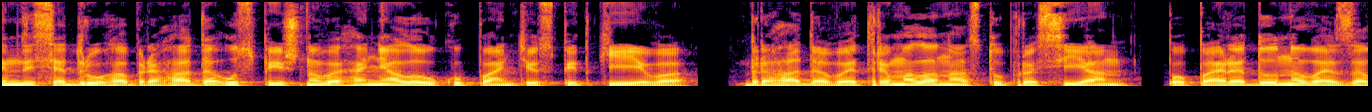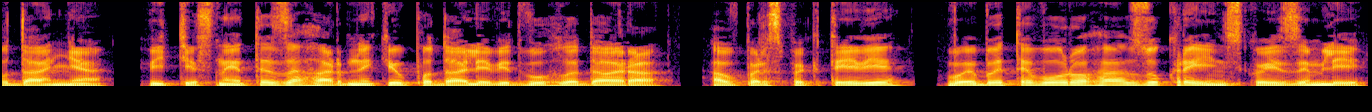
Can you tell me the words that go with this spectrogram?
Е, 72-га бригада успішно виганяла окупантів з-під Києва. Бригада витримала наступ росіян. Попереду нове завдання відтіснити загарбників подалі від вугледара, а в перспективі вибити ворога з української землі.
